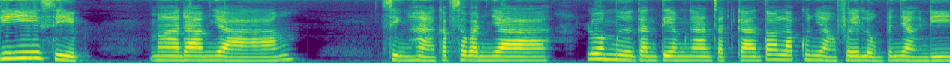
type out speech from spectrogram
ที่ 20 มาดามหยาง สิงหากับสวัญญาร่วมมือกันเตรียมงานจัดการต้อนรับคุณหยางเฟยหลงเป็นอย่างดี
